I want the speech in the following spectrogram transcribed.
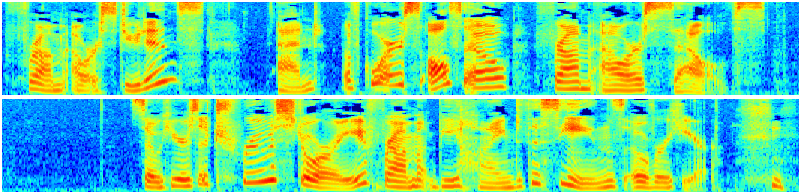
from our students and, of course, also from ourselves. So here's a true story from behind the scenes over here.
